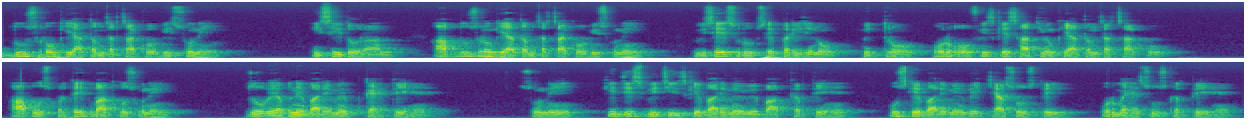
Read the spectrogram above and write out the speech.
दूसरों की आत्मचर्चा को भी सुने। इसी दौरान आप दूसरों की आत्मचर्चा को भी सुने। विशेष रूप से परिजनों, मित्रों और ऑफ़िस के साथियों की आत्मचर्चा को। आप उस प्रत्येक बात को सुने, जो वे अपने बारे में कहते हैं। सुने कि जिस भी चीज़ के बारे में वे बात करते हैं, उसके बारे में वे क्या सोचते और महसूस करते हैं।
